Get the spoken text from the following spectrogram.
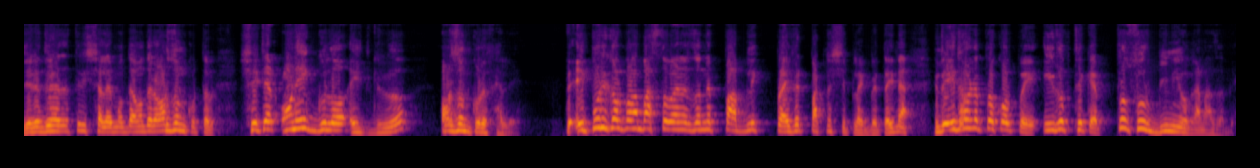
যেটা দুই সালের মধ্যে আমাদের অর্জন করতে হবে, সেটার অনেকগুলো এইগুলো অর্জন করে ফেলে। তো এই পরিকল্পনা বাস্তবায়নের জন্য পাবলিক প্রাইভেট পার্টনারশিপ লাগবে, তাই না? কিন্তু এই ধরনের প্রকল্পে ইউরোপ থেকে প্রচুর বিনিয়োগ আনা যাবে।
